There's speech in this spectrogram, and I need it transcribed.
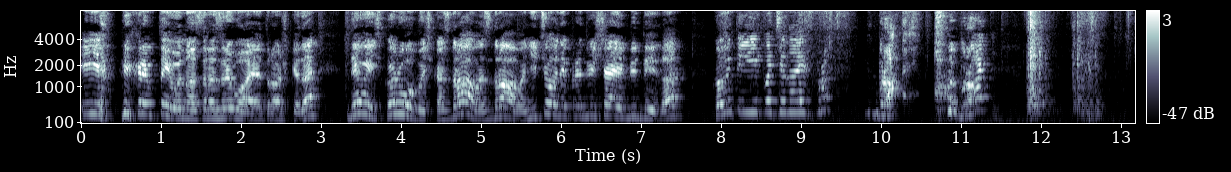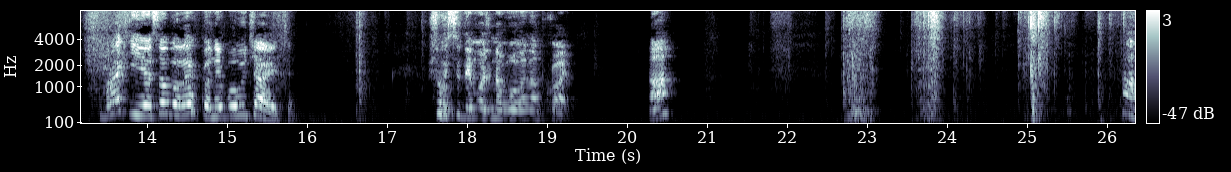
І, і хребти у нас розриває трошки, да? Дивись, коробочка здрава, здрава, нічого не предвіщає біди, да? Коли ти її починаєш бра... Бра... брати, її особо легко не виходить. Що сюди можна було напхати? А? а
